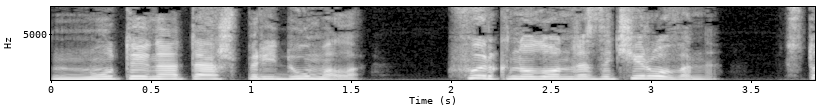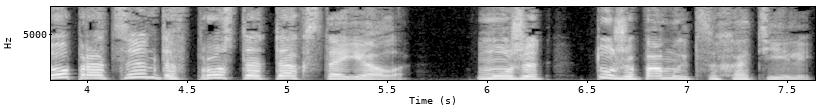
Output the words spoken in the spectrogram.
«Ну ты, Наташ, придумала!» — фыркнул он разочарованно. Сто процентов просто так стояла. Может, тоже помыться хотели.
